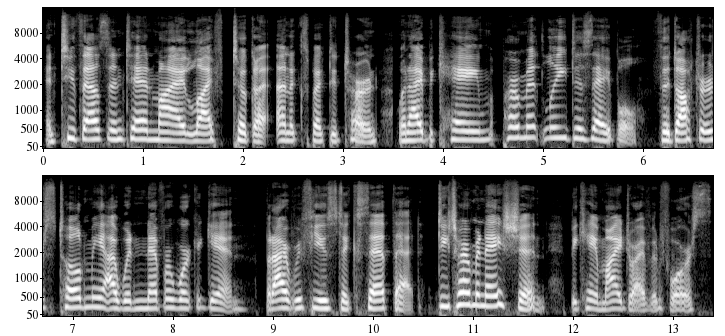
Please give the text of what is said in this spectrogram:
In 2010, my life took an unexpected turn when I became permanently disabled. The doctors told me I would never work again, but I refused to accept that. Determination became my driving force,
